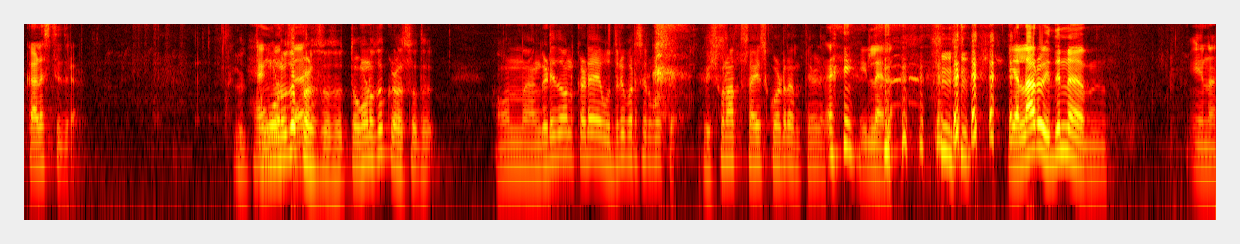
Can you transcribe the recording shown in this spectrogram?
ಕಳಿಸ್ತಿದ್ರ. ತೊಗೊಳೋದು ಕಳ್ಸೋದು ತೊಗೊಳೋದು ಕಳ್ಸೋದು. ಅವ್ನ ಅಂಗಡಿದವನ ಕಡೆ ಉದ್ರಿ ಬರ್ಸಿರ್ಬೇಕು. ವಿಶ್ವನಾಥ್ ಸೈಜ್ ಕೊಡ್ರಿ ಅಂತೇಳಿ. ಇಲ್ಲ ಇಲ್ಲ. ಎಲ್ಲರೂ ಇದನ್ನ ಏನು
